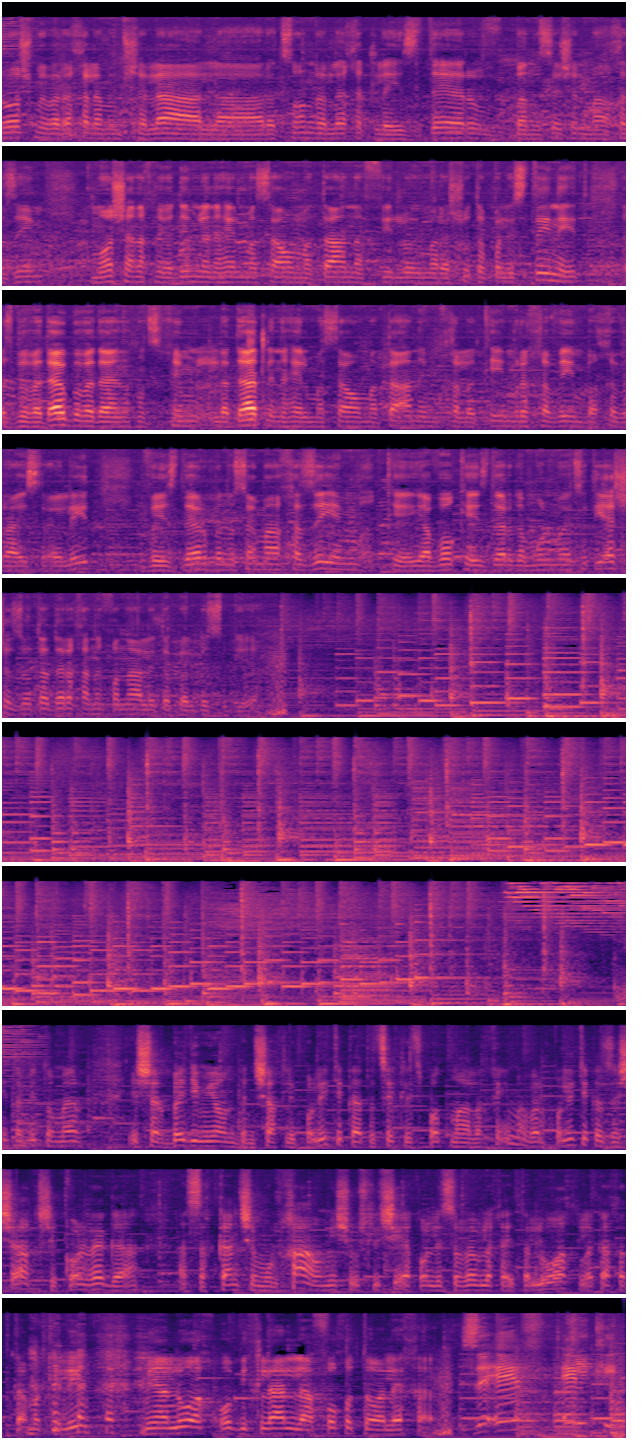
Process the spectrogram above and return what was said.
מראש מברך על הממשלה, על הרצון ללכת להסדר בנושא של מאחזים. כמו שאנחנו יודעים לנהל משא ומתן אפילו עם הרשות הפלסטינית, אז בוודאי ובוודאי אנחנו צריכים לדעת לנהל משא ומתן עם חלקים רחבים בחברה הישראלית, והסדר בנושא מאחזים יבוא כהסדר גם מול מועצת יש"ע, זאת הדרך הנכונה לטפל בסוגיה. תמיד אומר, יש הרבה דמיון בין שח לפוליטיקה, אתה צריך לצפות מהלכים, אבל פוליטיקה זה שח שכל רגע השחקן שמולך או מישהו שלישי יכול לסובב לך את הלוח, לקחת כמה כלים מהלוח, או בכלל להפוך אותו עליך. זאב אלקין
